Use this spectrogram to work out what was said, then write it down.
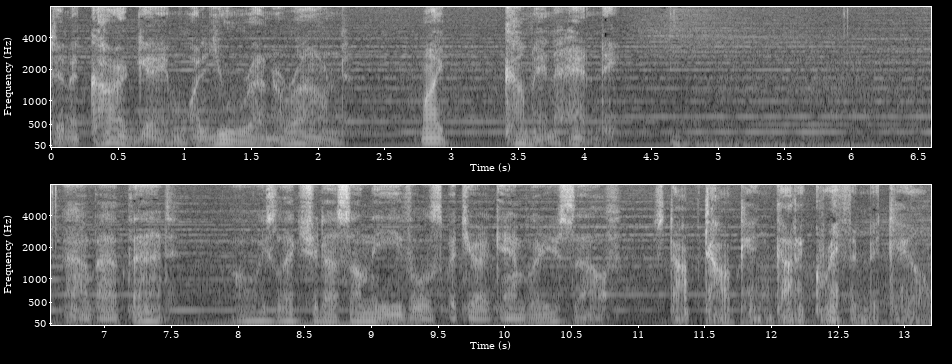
It in a card game while you ran around. Might come in handy. How about that? Always lectured us on the evils, but you're a gambler yourself. Stop talking. Got a griffin to kill.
